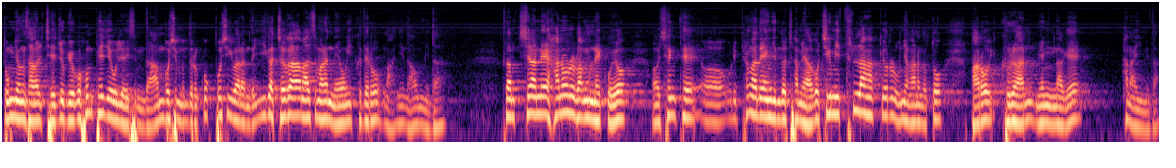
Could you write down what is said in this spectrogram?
동영상을 제주교구 홈페이지에 올려 있습니다. 안 보신 분들은 꼭 보시기 바랍니다. 이가 제가 말씀하는 내용이 그대로 많이 나옵니다. 그 다음 지난해 한원을 방문했고요. 어, 생태, 어, 우리 평화대 행진도 참여하고 지금 이 틀랑학교를 운영하는 것도 바로 그러한 맥락의 하나입니다.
